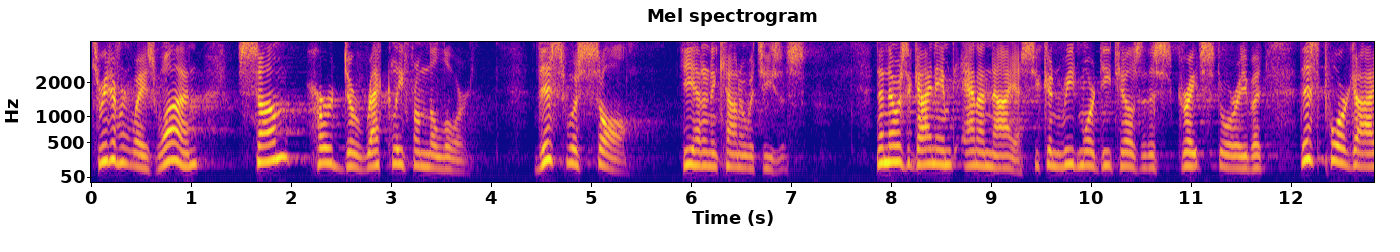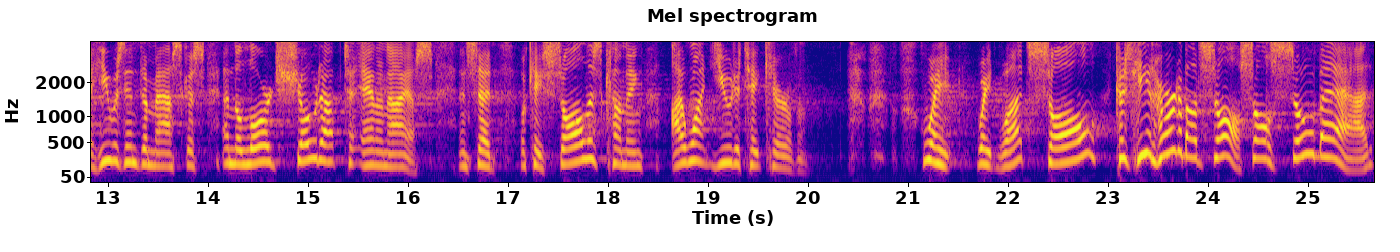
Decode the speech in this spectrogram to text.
Three different ways. One, some heard directly from the Lord. This was Saul. He had an encounter with Jesus. Then there was a guy named Ananias. You can read more details of this great story, but this poor guy, he was in Damascus, and the Lord showed up to Ananias and said, Okay, Saul is coming. I want you to take care of him. wait, wait, what? Saul? Because he had heard about Saul. Saul's so bad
